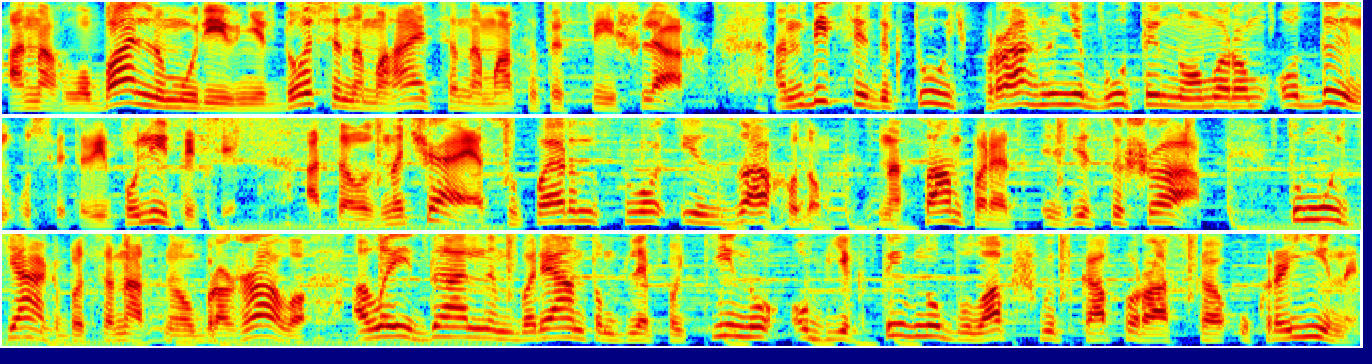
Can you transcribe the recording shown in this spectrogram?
а на глобальному рівні досі намагається намацати свій шлях. Амбіції диктують прагнення бути номером один у світовій політиці. А це означає суперництво із Заходом, насамперед зі США. Тому, як би це нас не ображало, але ідеальним варіантом для Пекіну об'єктивно була б швидка поразка України.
